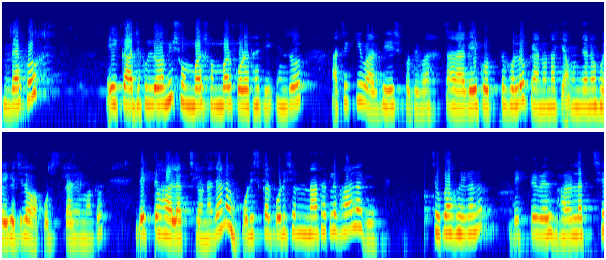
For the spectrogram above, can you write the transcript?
দেখো, এই কাজগুলো আমি সোমবার সোমবার করে থাকি, কিন্তু আজকে কি বার? বৃহস্পতিবার। তার আগেই করতে হলো, কেননা কেমন যেন হয়ে গেছিল অপরিষ্কারের মতো। দেখতে ভালো লাগছিল না, জানো? পরিষ্কার পরিচ্ছন্ন না থাকলে ভালো লাগে? চোখা হয়ে গেল, দেখতে বেশ ভালো লাগছে।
